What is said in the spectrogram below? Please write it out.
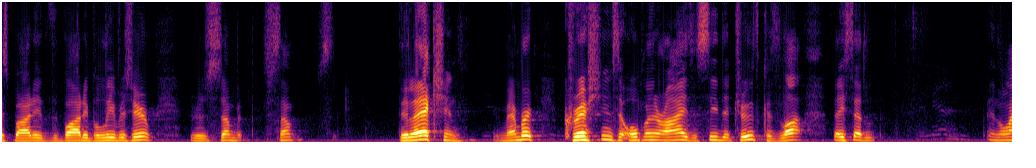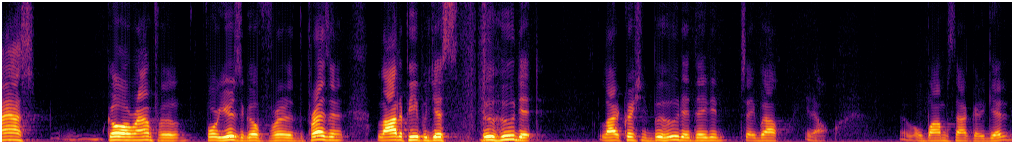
This body, the body believers here, there's some, some, the election, remember? Christians that open their eyes to see the truth, because a lot they said Amen. in the last go around for four years ago for the president, a lot of people just boo-hooed it. A lot of Christians boo-hooed it. They didn't say, well, you know, Obama's not going to get it.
